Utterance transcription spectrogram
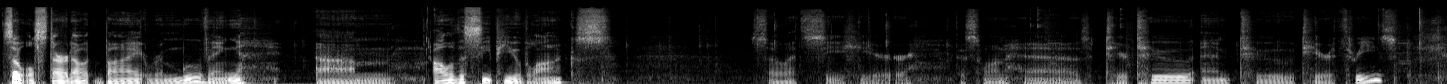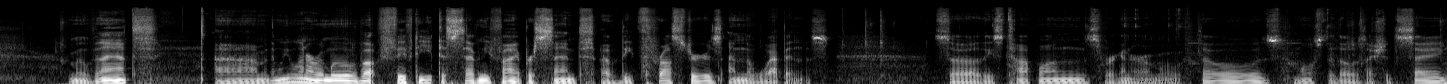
So we'll start out by removing um, all of the CPU blocks. So let's see here. This one has tier 2 and two tier 3s. Remove that. Um, then we want to remove about 50 to 75% of the thrusters and the weapons. So these top ones, we're going to remove those. Most of those, I should say.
